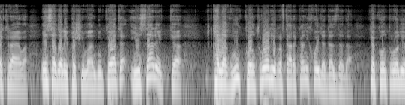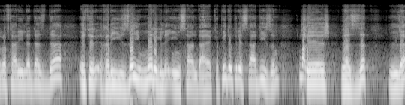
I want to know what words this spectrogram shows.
نەکرایەوە، ئێستا دەڵێی پەشیمان بووم. کەواتە ئینسانێک کە قەلەق بوو کۆنترۆلی ڕەفتارەکانی خۆی لە دەست دەدا. کە کۆنترۆلی ڕەفتاری لە دەست دا، ئیتر غەریزەی مەرگ لە ئینسان دا هەیە، کە پێی دەوترێ سادیزم، چێژ، لەززەت لە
